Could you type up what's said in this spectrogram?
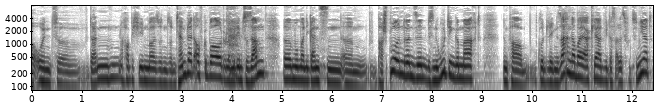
und äh, dann habe ich ihnen mal so, ein- so ein Template aufgebaut oder mit ihm zusammen, äh, wo mal die ganzen ähm, paar Spuren drin sind, ein bisschen Routing gemacht, ein paar grundlegende Sachen dabei erklärt, wie das alles funktioniert.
